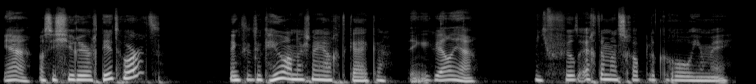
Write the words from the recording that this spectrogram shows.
Ja, Als die chirurg dit hoort, denkt hij natuurlijk heel anders naar jou gaat kijken. denk ik wel, ja. Want je vervult echt een maatschappelijke rol hiermee.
